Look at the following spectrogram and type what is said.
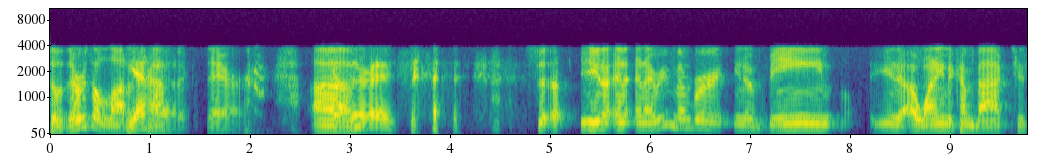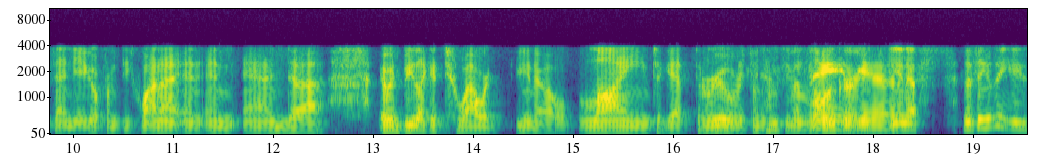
So there's a lot of yeah. traffic there. Um, yeah, there is. so you know, and and I remember you know being you know wanting to come back to San Diego from Tijuana, and and and uh, it would be like a two hour you know line to get through, or sometimes even longer. Yeah. You know, the things that you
